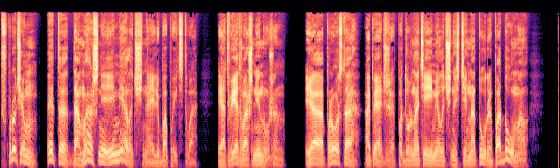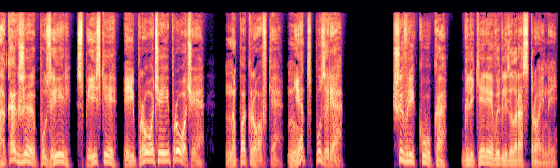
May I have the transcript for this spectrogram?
Впрочем, это домашнее и мелочное любопытство, и ответ ваш не нужен. Я просто, опять же, по дурноте и мелочности натуры подумал, а как же пузырь, списки и прочее, и прочее? на покровке нет пузыря». «Шеврикука!» — Гликерия выглядела расстроенной.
